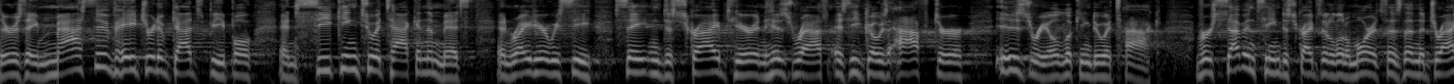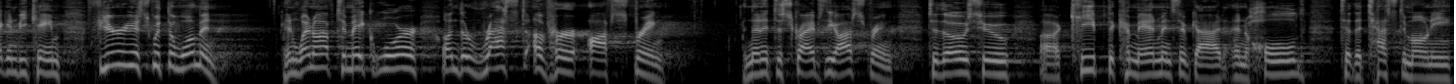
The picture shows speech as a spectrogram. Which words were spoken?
There is a massive hatred of God's people and seeking to attack in the midst. And right here we see Satan described here in his wrath as he goes after Israel looking to attack. Verse 17 describes it a little more. It says, Then the dragon became furious with the woman and went off to make war on the rest of her offspring. And then it describes the offspring to those who uh, keep the commandments of God and hold to the testimony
